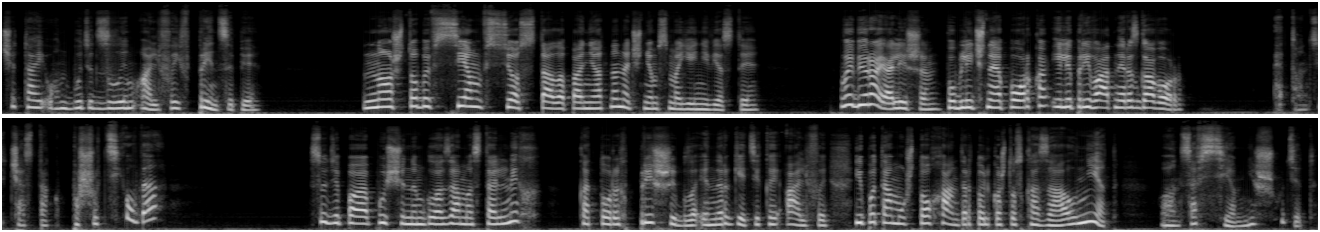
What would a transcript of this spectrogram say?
Читай, он будет злым Альфой в принципе. Но чтобы всем все стало понятно, начнем с моей невесты. Выбирай, Алиша, публичная порка или приватный разговор. Это он сейчас так пошутил, да? Судя по опущенным глазам остальных, которых пришибло энергетикой Альфы, и потому, что Хантер только что сказал «нет», он совсем не шутит.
